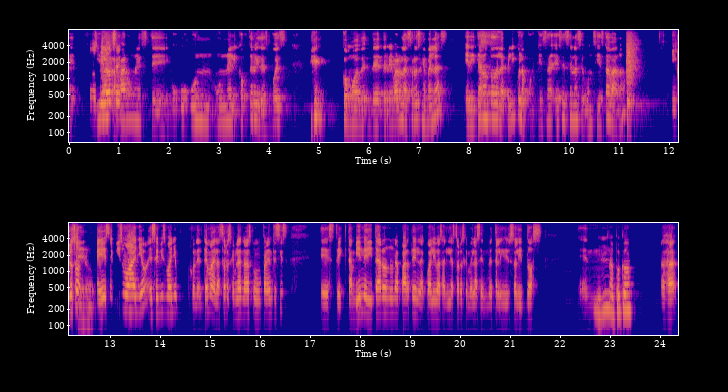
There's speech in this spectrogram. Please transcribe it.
eh, iba, a atrapar un, este, un, un, helicóptero y después, como de, derribaron las Torres Gemelas, editaron toda la película porque esa, esa escena según sí estaba, ¿no? Incluso ese mismo año, ese mismo año, con el tema de las Torres Gemelas, nada más como un paréntesis, este, también editaron una parte en la cual iba a salir las Torres Gemelas en Metal Gear Solid 2. En... ¿A poco? Ajá.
